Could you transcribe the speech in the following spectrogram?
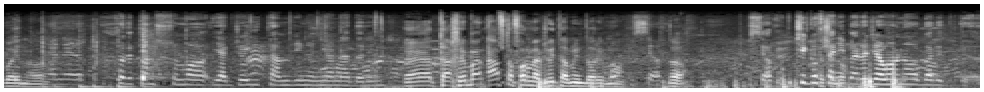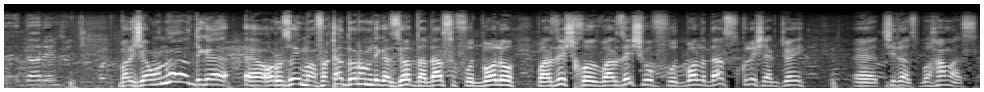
باین خودتان شما یک جایی تمرین یا ندارین؟ تقریبا هفت فرم یک جایی تمرین داریم ما. بسیار خوب. چی گفتنی برای جوانا برای دارین برای جوانا دیگه آرزوی موفقیت دارم. دیگه زیاد در درس فوتبال و ورزش خود ورزش و فوتبال و درس کلش یک جای چیز است با هم است.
